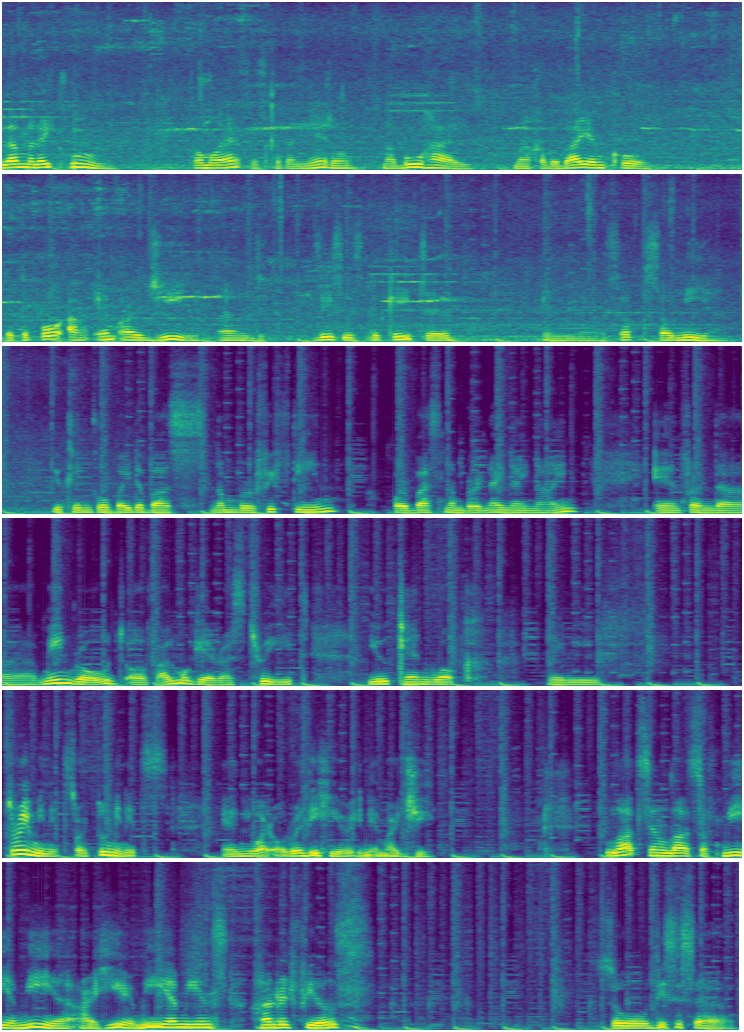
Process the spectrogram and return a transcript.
Assalamualaikum. ¿Cómo estás, compañero? Mabuhay, mga kababayan ko. Ito po ang MRG and this is located in uh, South. You can go by the bus number 15 or bus number 999 and from the main road of Almogera Street you can walk maybe three minutes or two minutes and you are already here in MRG. Lots and lots of Miya Miya are here. Miya means 100 fils. So this is a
